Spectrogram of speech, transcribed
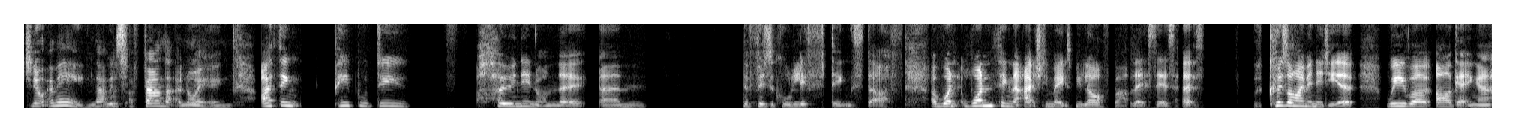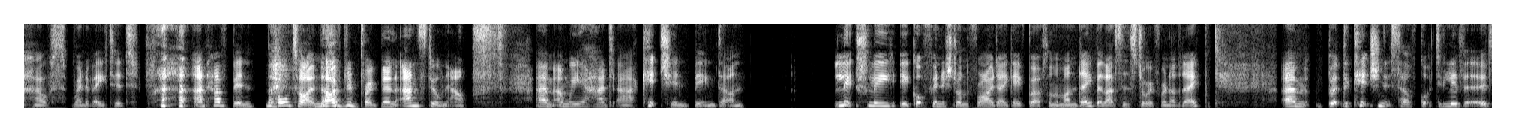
Do you know what I mean? That Which- was I found that annoying. I think people do hone in on the um the physical lifting stuff. And one one thing that actually makes me laugh about this is at because I'm an idiot, we were are getting our house renovated and have been the whole time that I've been pregnant and still now. Um, and we had our kitchen being done. Literally, it got finished on the Friday, gave birth on the Monday, but that's a story for another day. Um, but the kitchen itself got delivered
